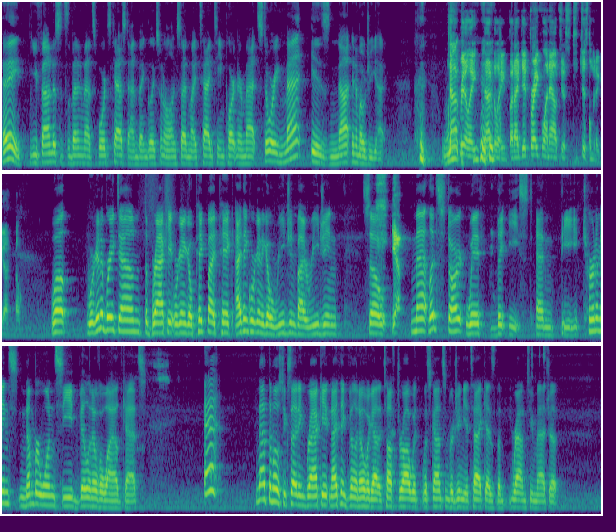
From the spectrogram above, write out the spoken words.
Hey, you found us. It's the Ben and Matt Sportscast. I'm Ben Glicksman alongside my tag team partner Matt Story. Matt is not an emoji guy. We, not really, not really. but I did break one out just just a moment ago. Well, we're gonna break down the bracket. We're gonna go pick by pick. I think we're gonna go region by region. So, yeah, Matt, let's start with the East and the tournament's number one seed Villanova Wildcats. Eh, not the most exciting bracket, and I think Villanova got a tough draw with Wisconsin Virginia Tech as the round two matchup.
